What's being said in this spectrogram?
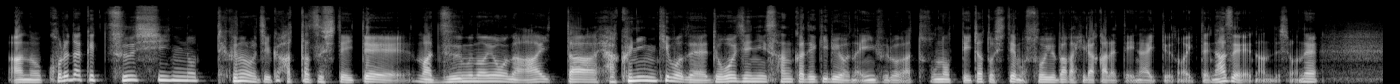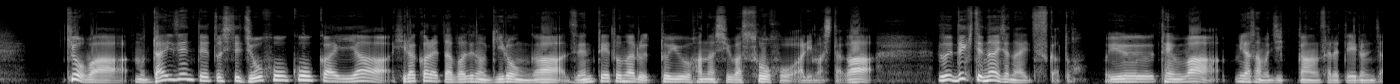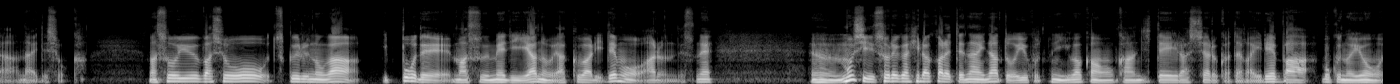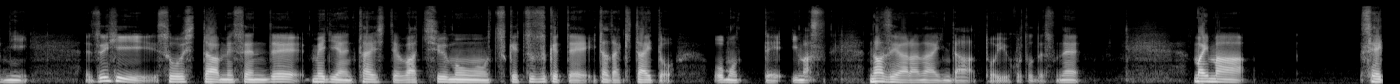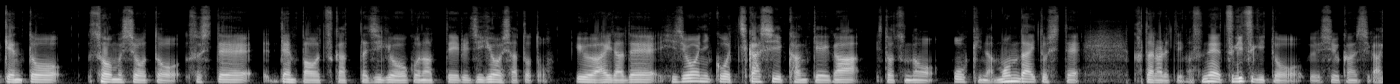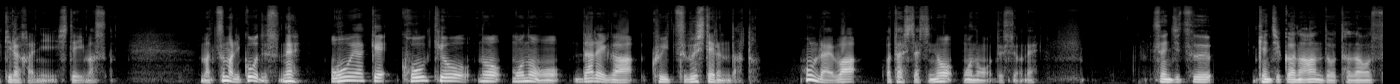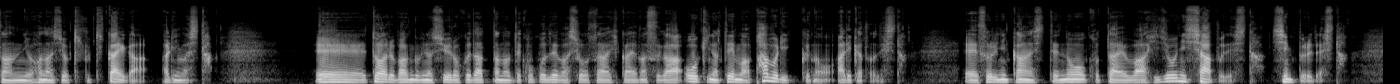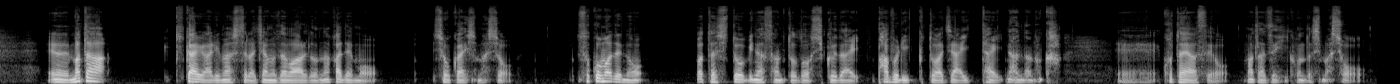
あの、これだけ通信のテクノロジーが発達していて、まあ、ズームのようなああいった100人規模で同時に参加できるようなインフラが整っていたとしても、そういう場が開かれていないというのは一体なぜなんでしょうね。今日はもう大前提として情報公開や開かれた場での議論が前提となるというお話は双方ありましたが、それできてないじゃないですかという点は皆さんも実感されているんじゃないでしょうか。まあ、そういう場所を作るのが一方でマスメディアの役割でもあるんですね。うん、もしそれが開かれてないなということに違和感を感じていらっしゃる方がいれば僕のようにぜひそうした目線でメディアに対しては注文をつけ続けていただきたいと思っています。なぜやらないんだということですね。まあ今、政権と総務省と、そして電波を使った事業を行っている事業者とという間で非常にこう近しい関係が一つの大きな問題として語られていますね。次々と週刊誌が明らかにしています。まあ、つまりこうですね。公、公共のものを誰が食い潰してるんだと。本来は私たちのものですよね。先日、建築家の安藤忠夫さんにお話を聞く機会がありました。えー、とある番組の収録だったので、ここでは詳細は控えますが、大きなテーマはパブリックのあり方でした。えー、それに関しての答えは非常にシャープでした。シンプルでした。えー、また、機会がありましたら、ジャム・ザ・ワールドの中でも紹介しましょう。そこまでの私と皆さんとの宿題、パブリックとはじゃあ一体何なのか、えー、答え合わせをまた是非今度しましょう。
